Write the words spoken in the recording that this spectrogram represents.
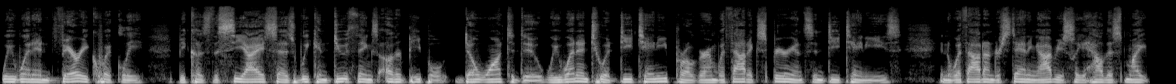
we went in very quickly because the CIA says we can do things other people don't want to do. We went into a detainee program without experience in detainees and without understanding, obviously, how this might,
